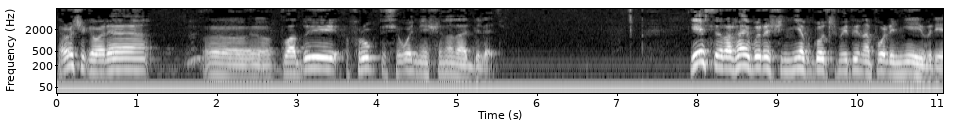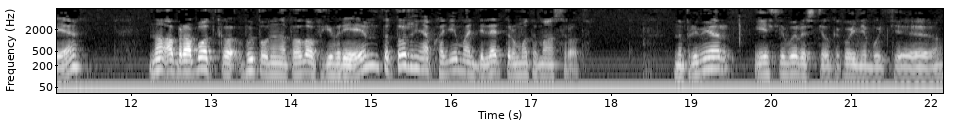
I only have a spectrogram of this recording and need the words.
короче говоря, э, плоды, фрукты сегодня еще надо отделять. Если урожай выращен не в год шмиты на поле не еврея, но обработка выполнена плодов евреем, то тоже необходимо отделять трумот и маасрот. Например, если вырастил какой-нибудь э,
